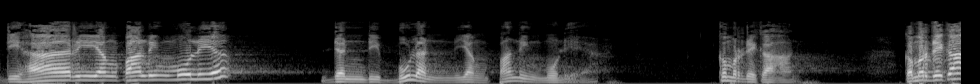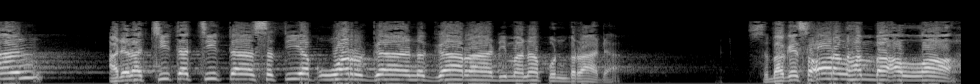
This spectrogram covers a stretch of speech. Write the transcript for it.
di hari yang paling mulia dan di bulan yang paling mulia. Kemerdekaan. Kemerdekaan adalah cita-cita setiap warga negara dimanapun berada. Sebagai seorang hamba Allah,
